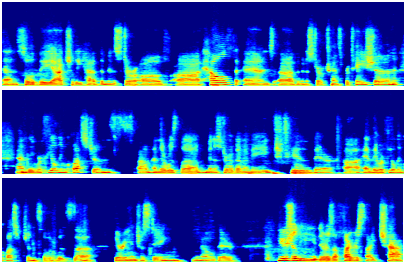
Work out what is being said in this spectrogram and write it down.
And so they actually had the Minister of uh, Health and uh, the Minister of Transportation, and they were fielding questions. Um, and there was the Minister of MMH too there, uh, and they were fielding questions. So it was uh, very interesting. You know, they're usually there's a fireside chat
